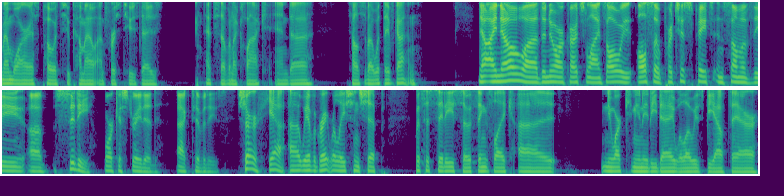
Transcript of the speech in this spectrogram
memoirists, poets who come out on first Tuesdays at seven o'clock and uh, tell us about what they've gotten. Now, I know uh, the Newark Arts Alliance always also participates in some of the uh, city orchestrated activities. Sure, yeah. Uh, we have a great relationship with the city. So things like uh, Newark Community Day will always be out there.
